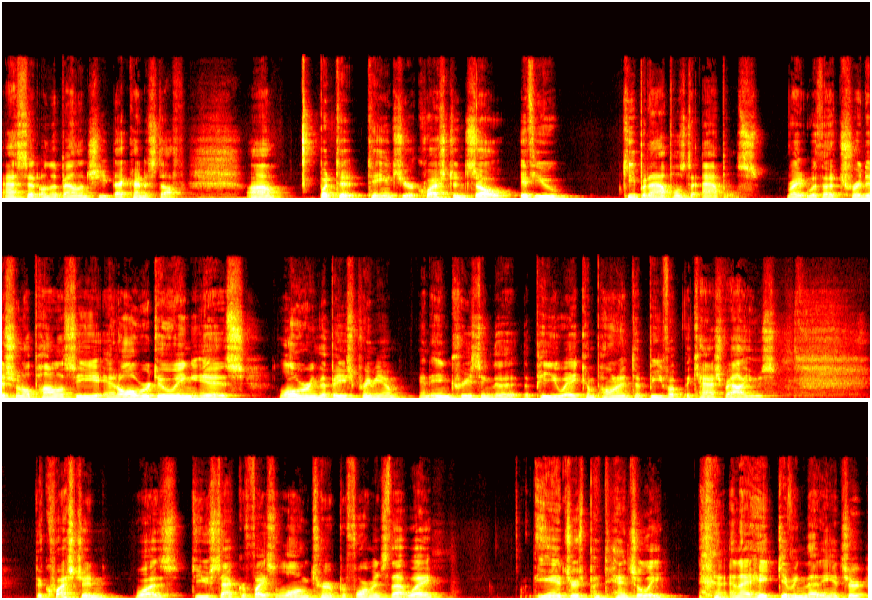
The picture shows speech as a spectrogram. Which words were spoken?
asset on the balance sheet, that kind of stuff. Um, but to, to answer your question, so if you keep it apples to apples, right, with a traditional policy and all we're doing is lowering the base premium and increasing the, the PUA component to beef up the cash values. The question was do you sacrifice long term performance that way? The answer is potentially. And I hate giving that answer.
